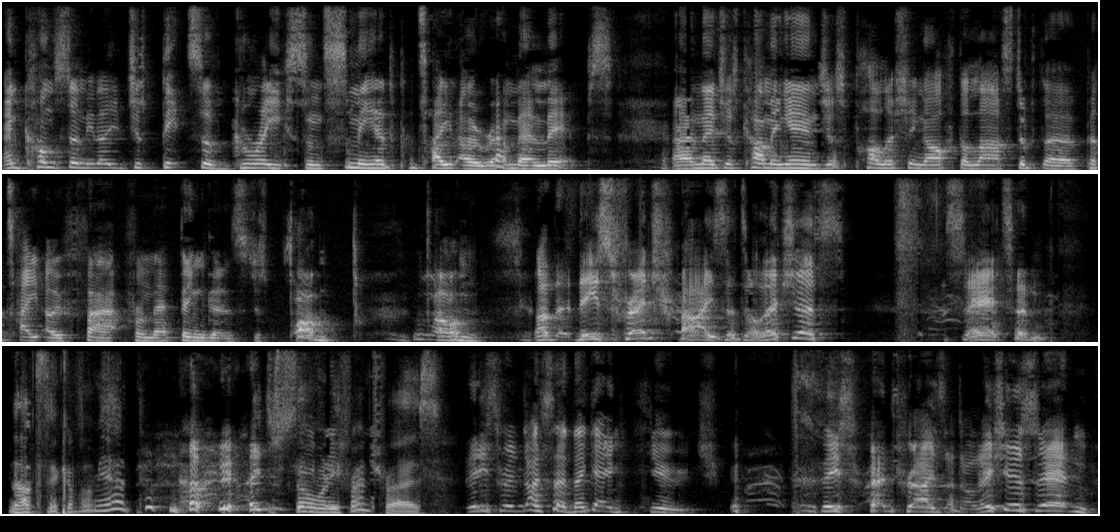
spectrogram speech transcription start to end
and constantly they just bits of grease and smeared potato around their lips. And they're just coming in, just polishing off the last of the potato fat from their fingers. Just, um, um, uh, these French fries are delicious. Satan. Not sick of them yet? No, they just So many French fries. these, I said they're getting huge. These French fries are delicious, Satan.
